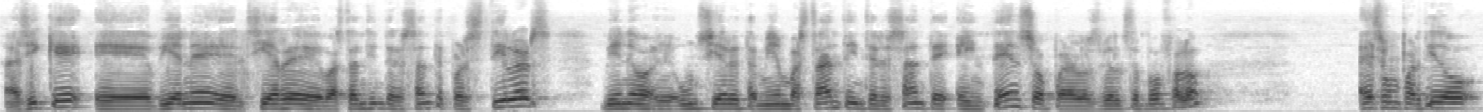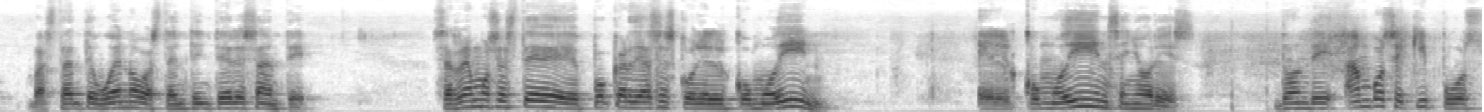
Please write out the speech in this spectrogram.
Así que eh, viene el cierre bastante interesante para Steelers, viene eh, un cierre también bastante interesante e intenso para los Bills de Buffalo. Es un partido bastante bueno, bastante interesante. Cerremos este póker de haces con el comodín el comodín, señores, donde ambos equipos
